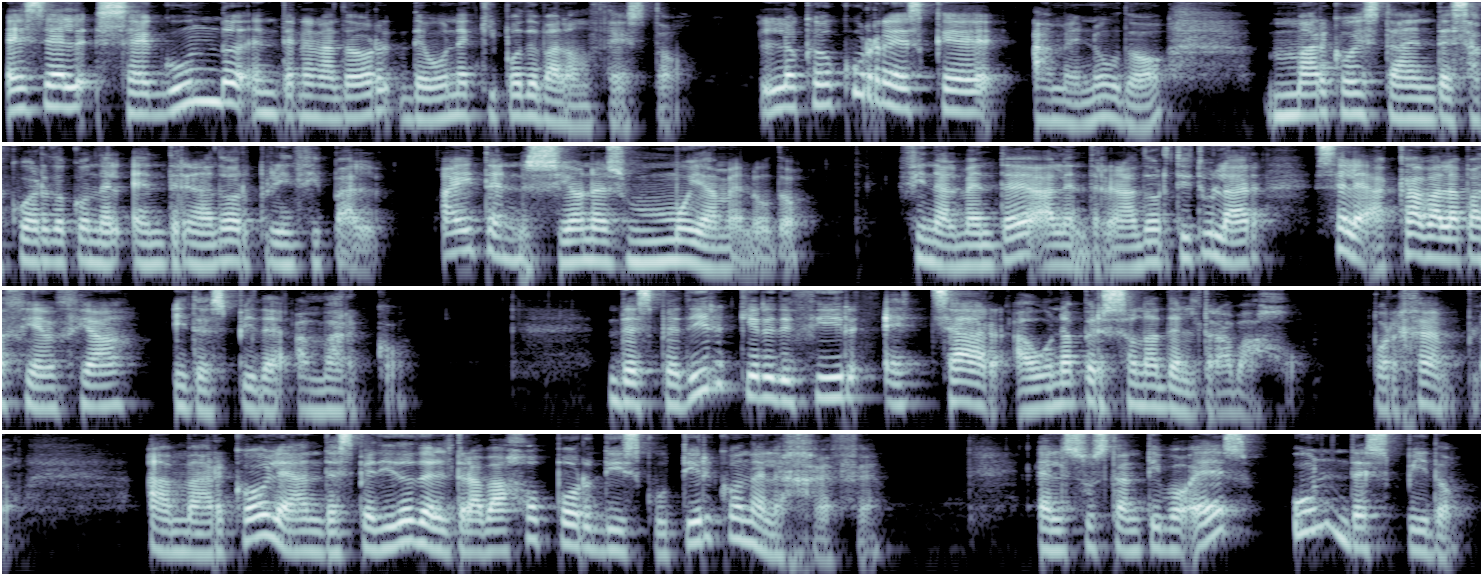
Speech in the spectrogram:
Es el segundo entrenador de un equipo de baloncesto, lo que ocurre es que, a menudo, Marco está en desacuerdo con el entrenador principal. Hay tensiones muy a menudo. Finalmente, al entrenador titular se le acaba la paciencia y despide a Marco. Despedir quiere decir echar a una persona del trabajo. Por ejemplo, a Marco le han despedido del trabajo por discutir con el jefe. El sustantivo es un despido.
